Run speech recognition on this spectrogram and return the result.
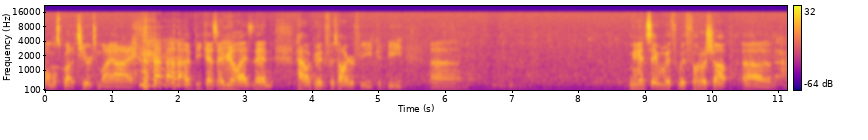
almost brought a tear to my eye because I realized then how good photography could be. Um, I mean, I'd say with, with Photoshop, uh,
